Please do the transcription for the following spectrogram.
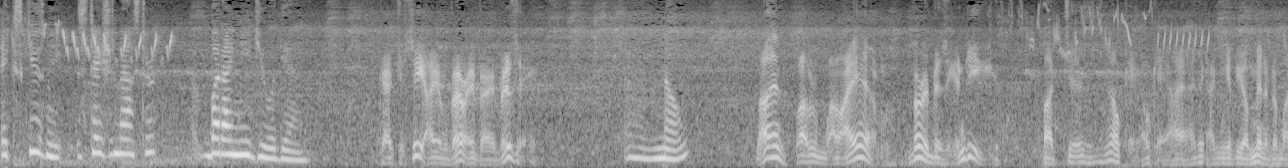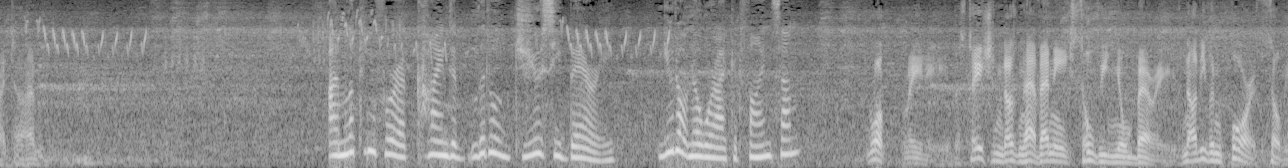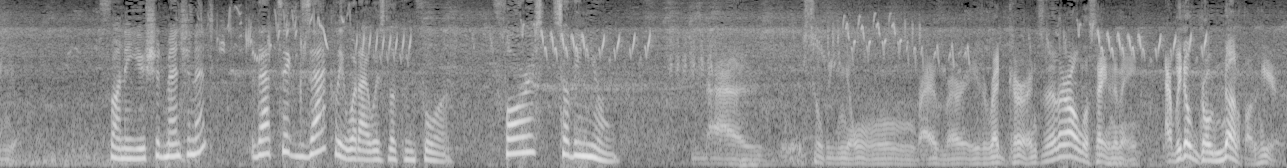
Excuse me, station master, but I need you again. Can't you see I am very, very busy? Uh, no. I, well, well, I am. Very busy indeed. But, uh, okay, okay, I, I think I can give you a minute of my time. I'm looking for a kind of little juicy berry. You don't know where I could find some? Look, lady, the station doesn't have any Sauvignon berries, not even Forest Sauvignon. Funny you should mention it. That's exactly what I was looking for. Forest Sauvignon. Uh, Sauvignon, raspberries, red currants, they're all the same to me. And we don't grow none of them here.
